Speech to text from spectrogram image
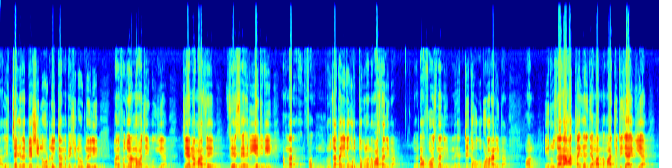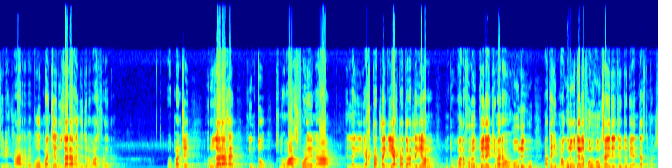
আর ইচ্ছা কিন্তু বেশি লোড লইতাম না, বেশি লোড লইলে মানে ফজরের নামাজ যাইব গিয়া যে নামাজে, যে সেহরিয়ে যদি আপনার রোজাটা কিন্তু গুরুত্বপূর্ণ নামাজ না নিবা। তো এটাও ফরজ না নি মানে এতেই তো হকু বড় না নিবা। কারণ এই রোজা রাখাত লাগিল যে আমার নামাজ যদি যায় গিয়া, তে বেকার রে ভাই, বহুত মানুষে রোজা রাখে কিন্তু নামাজ পড়ে না। বহুত মানুষে রোজা রাখে কিন্তু নামাজ পড়ে না। লাগি একটাত লাগি, একটা দরাত লাগি এখন মানে হলেও তৈলাই কি মানে হৌলেগু হাতে মাগুরিগু তাহলে হৌল ছাড়ি দিতে তো বেন্দাস তো মানুষ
